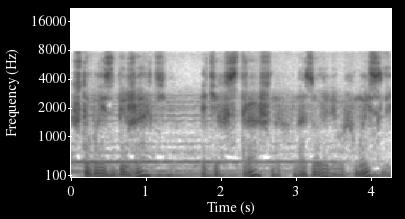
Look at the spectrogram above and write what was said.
Чтобы избежать этих страшных, назойливых мыслей,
